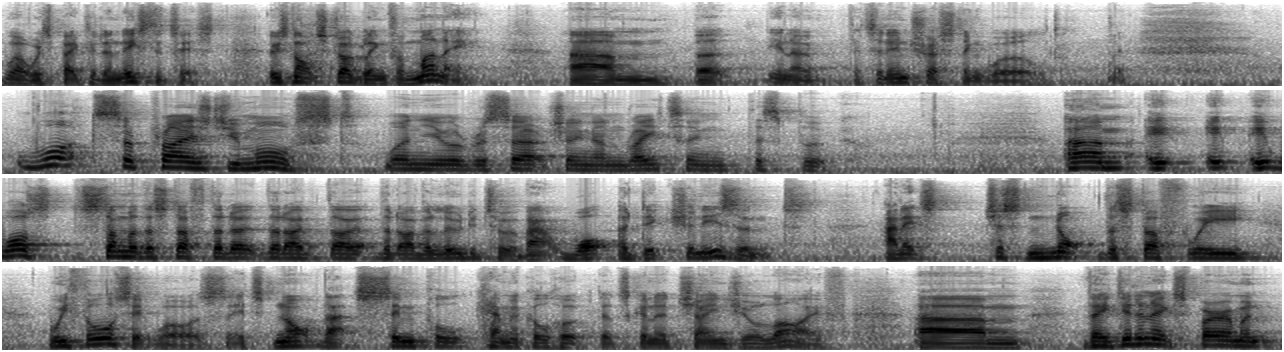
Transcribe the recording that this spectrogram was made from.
well respected anaesthetist who's not struggling for money. Um, but, you know, it's an interesting world. What surprised you most when you were researching and writing this book? Um, it, it, it, was some of the stuff that, I, that, I've, that I've alluded to about what addiction isn't. And it's just not the stuff we, we thought it was. It's not that simple chemical hook that's going to change your life. Um, they did an experiment.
